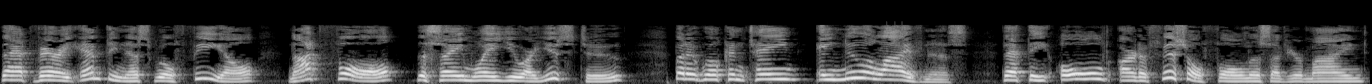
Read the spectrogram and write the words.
that very emptiness will feel not full the same way you are used to, but it will contain a new aliveness that the old artificial fullness of your mind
